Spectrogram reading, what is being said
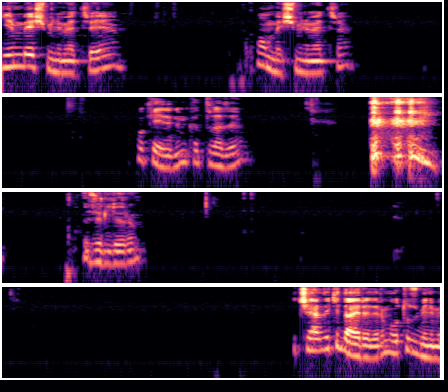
25 milimetreye 15 milimetre. Okey dedim. Katıladı. Özür diliyorum. İçerideki dairelerim 30 mm,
